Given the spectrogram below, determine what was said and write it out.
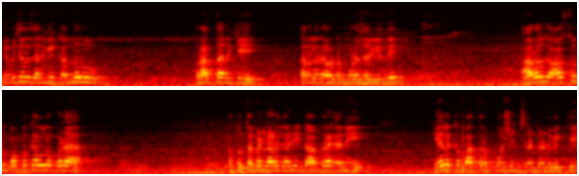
విభజన జరిగి కన్నూరు ప్రాంతానికి తరలి రావటం కూడా జరిగింది. ఆ రోజు ఆస్తుల పంపకాలలో కూడా అటు తమిళనాడు కానీ ఇటు ఆంధ్ర కానీ కీలక పాత్ర పోషించినటువంటి వ్యక్తి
